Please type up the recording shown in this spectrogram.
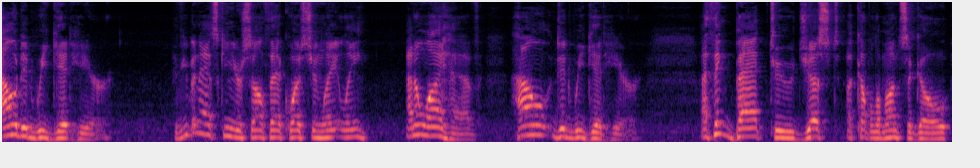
How did we get here? Have you been asking yourself that question lately? I know I have. How did we get here? I think back to just a couple of months ago,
